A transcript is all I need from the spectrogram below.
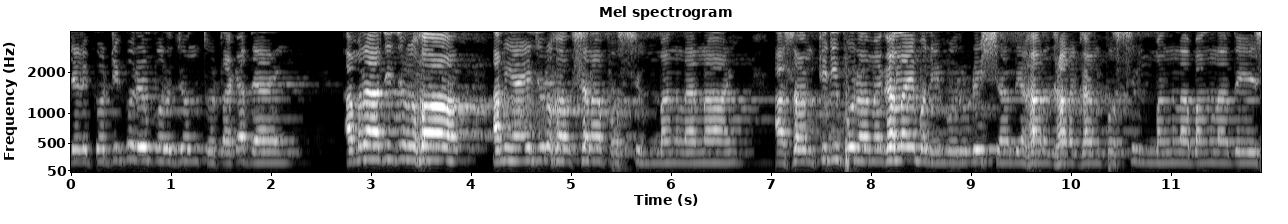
দেড় কোটি করে পর্যন্ত টাকা দেয়। আমরা আজিজুল হক, আমি আইজুল হক সারা পশ্চিম বাংলা নয় আসাম, ত্রিপুরা, মেঘালয়, মণিপুর, উড়িষ্যা, বিহার, ঝাড়খণ্ড, পশ্চিম বাংলা, বাংলাদেশ।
